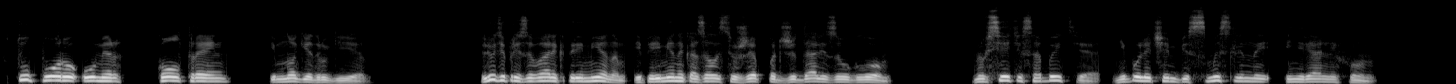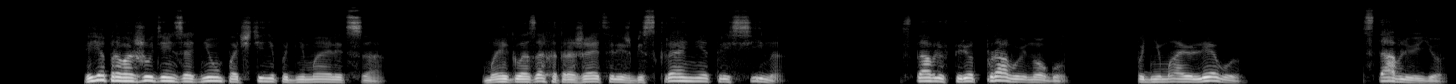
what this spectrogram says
В ту пору умер Колтрейн и многие другие. Люди призывали к переменам, и перемены, казалось, уже поджидали за углом. Но все эти события не более чем бессмысленный и нереальный фон. И я провожу день за днем, почти не поднимая лица. В моих глазах отражается лишь бескрайняя трясина. Ставлю вперед правую ногу, поднимаю левую, ставлю ее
